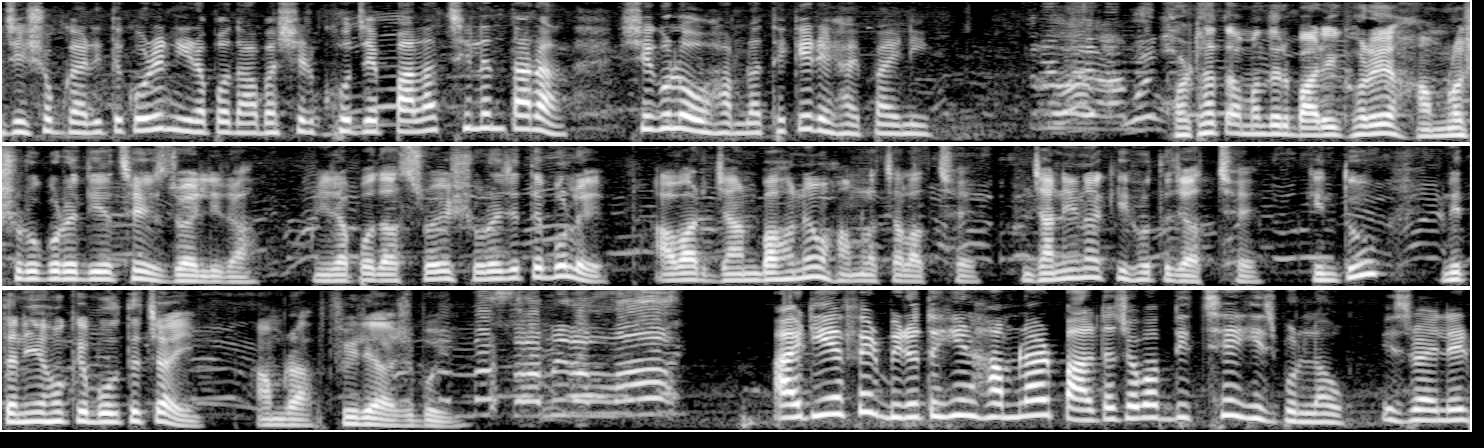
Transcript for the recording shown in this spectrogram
যেসব গাড়িতে করে নিরাপদ আবাসের খোঁজে পালাচ্ছিলেন তারা, সেগুলোও হামলা থেকে রেহাই পায়নি। হঠাৎ আমাদের বাড়িঘরে হামলা শুরু করে দিয়েছে ইসরায়েলিরা। নিরাপদ আশ্রয়ে সরে যেতে বলে আবার যানবাহনেও হামলা চালাচ্ছে। জানি না কি হতে যাচ্ছে। কিন্তু নেতানিয়াহুকে বলতে চাই, আমরা ফিরে আসবই। আইডিএফ এর বিরতিহীন হামলার পাল্টা জবাব দিচ্ছে হিজবুল্লাহ। ইসরায়েলের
